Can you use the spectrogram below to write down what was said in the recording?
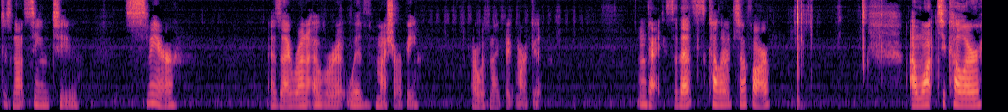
does not seem to smear as I run over it with my Sharpie or with my big Marker. Okay, so that's colored so far. I want to color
